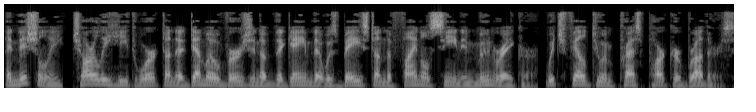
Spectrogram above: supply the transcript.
Initially, Charlie Heath worked on a demo version of the game that was based on the final scene in Moonraker, which failed to impress Parker Brothers.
